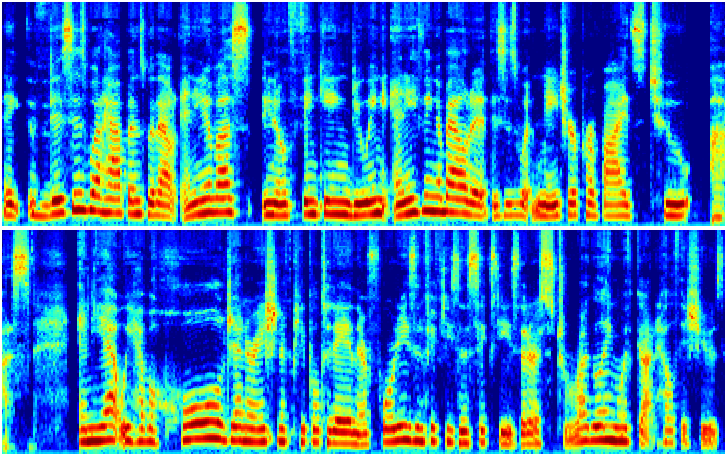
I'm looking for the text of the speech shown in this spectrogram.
Like, this is what happens without any of us, you know, thinking, doing anything about it. This is what nature provides to us. And yet we have a whole generation of people today in their 40s and 50s and 60s that are struggling with gut health issues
